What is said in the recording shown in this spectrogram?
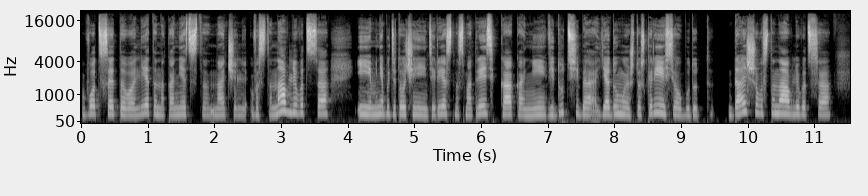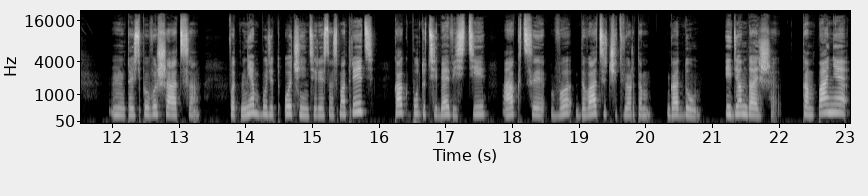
вот с этого лета наконец-то начали восстанавливаться, и мне будет очень интересно смотреть, как они ведут себя. Я думаю, что, скорее всего, будут дальше восстанавливаться, то есть повышаться. Вот мне будет очень интересно смотреть, как будут себя вести акции в 2024 году. Идем дальше. Компания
